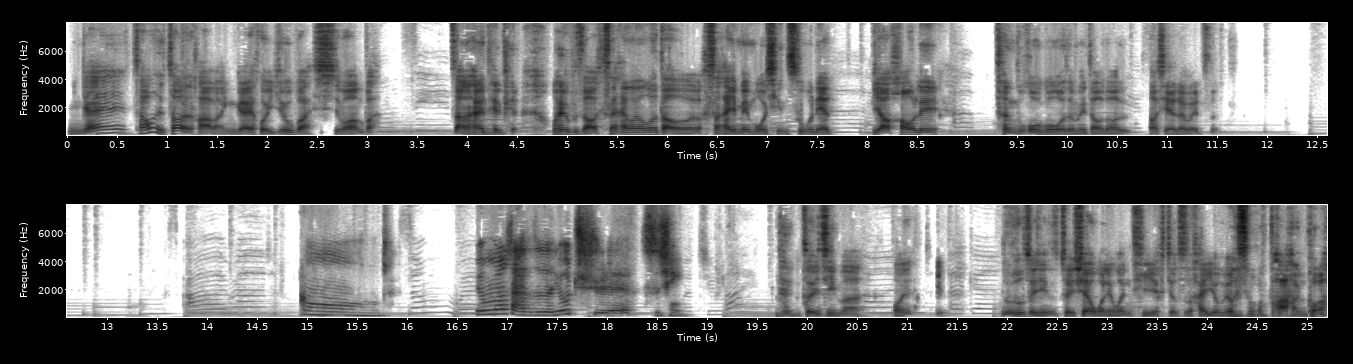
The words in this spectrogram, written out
应该找一找一下吧，应该会有吧，希望吧。上海这边我也不知道，上海我我到上海也没摸清楚，我连比较好的成都火锅我都没找到，到现在为止。嗯，有没有啥子有趣的事情？最近吗？我露露最近最喜欢问的问题就是还有没有什么八卦？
